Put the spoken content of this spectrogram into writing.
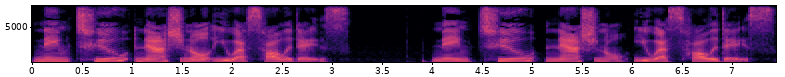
Name two national U.S. holidays. Name two national U.S. holidays.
